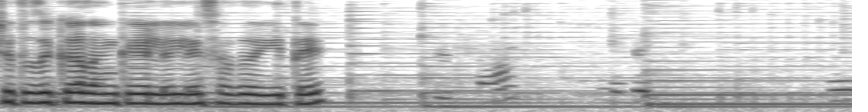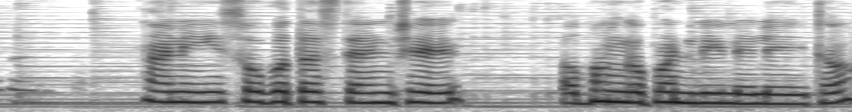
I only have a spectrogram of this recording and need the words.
चित्रीकरण केलेले सगळे इथे. आणि सोबतच त्यांचे अभंग पण लिहिलेले इथं.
